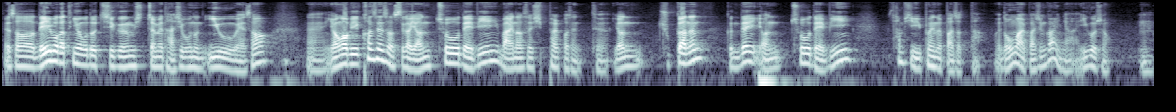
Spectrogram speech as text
그래서 네이버 같은 경우도 지금 시점에 다시 보는 이유에서 예, 영업이 컨센서스가 연초 대비 마이너스 18%, 연 주가는 근데 연초 대비 32% 빠졌다. 너무 많이 빠진 거 아니냐 이거죠. 음.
